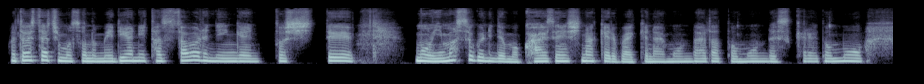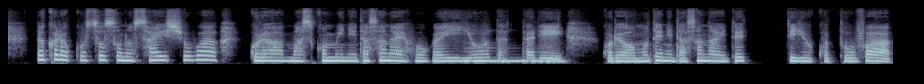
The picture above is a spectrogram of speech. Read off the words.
私たちもそのメディアに携わる人間として、もう今すぐにでも改善しなければいけない問題だと思うんですけれども、だからこそその最初は、これはマスコミに出さない方がいいよだったり、これは表に出さないでっていうことは、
